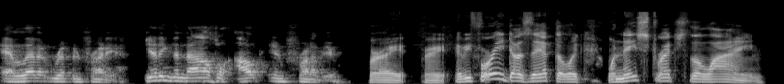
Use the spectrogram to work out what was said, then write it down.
and let it rip in front of you. Getting the nozzle out in front of you. Right, right. And before he does that, though, like when they stretch the line,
